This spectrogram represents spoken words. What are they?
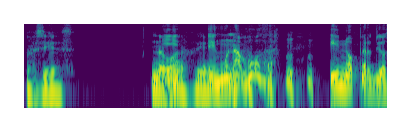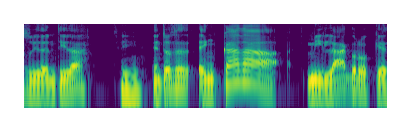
Así es en una boda y no perdió su identidad. Sí. Entonces, en cada milagro que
